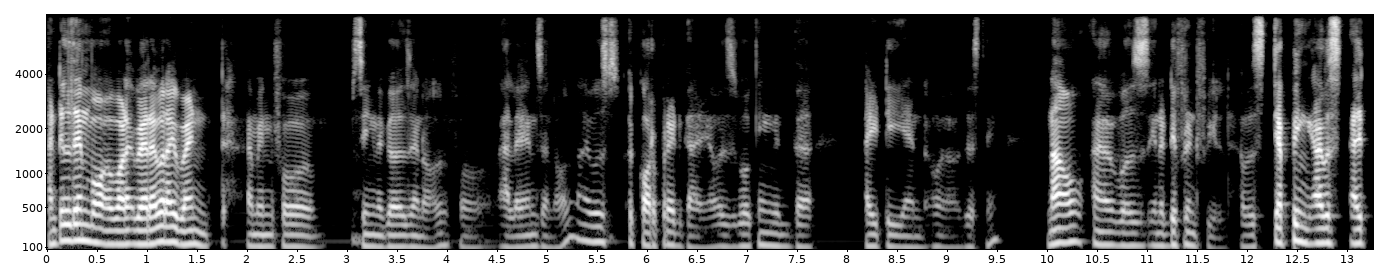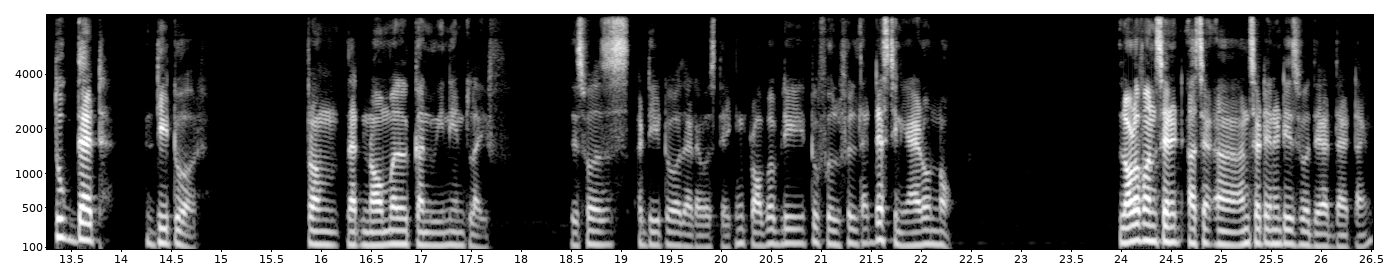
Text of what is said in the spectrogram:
until then, wh- wh- wherever I went, I mean, for seeing the girls and all, for alliance and all, I was a corporate guy. I was working with the IT and uh, this thing. Now I was in a different field. I was stepping. I was. I took that detour from that normal, convenient life. This was a detour that I was taking, probably to fulfill that destiny. I don't know a lot of uh, uncertainties were there at that time.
